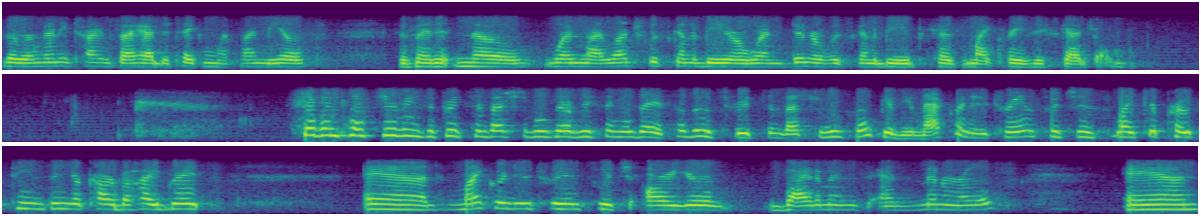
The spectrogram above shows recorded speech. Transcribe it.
there were many times I had to take them with my meals because I didn't know when my lunch was going to be or when dinner was going to be because of my crazy schedule. Seven plus servings of fruits and vegetables every single day. So those fruits and vegetables will give you macronutrients, which is like your proteins and your carbohydrates, and micronutrients, which are your vitamins and minerals, and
